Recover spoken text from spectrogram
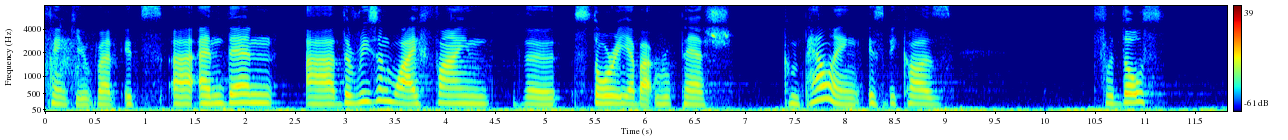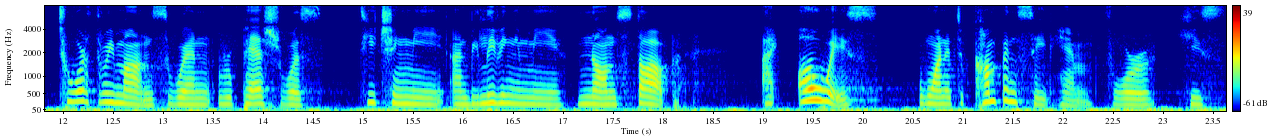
thank you, but it's uh, and then uh, the reason why I find the story about Rupesh compelling is because for those two or three months when Rupesh was teaching me and believing in me nonstop, I always wanted to compensate him for his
